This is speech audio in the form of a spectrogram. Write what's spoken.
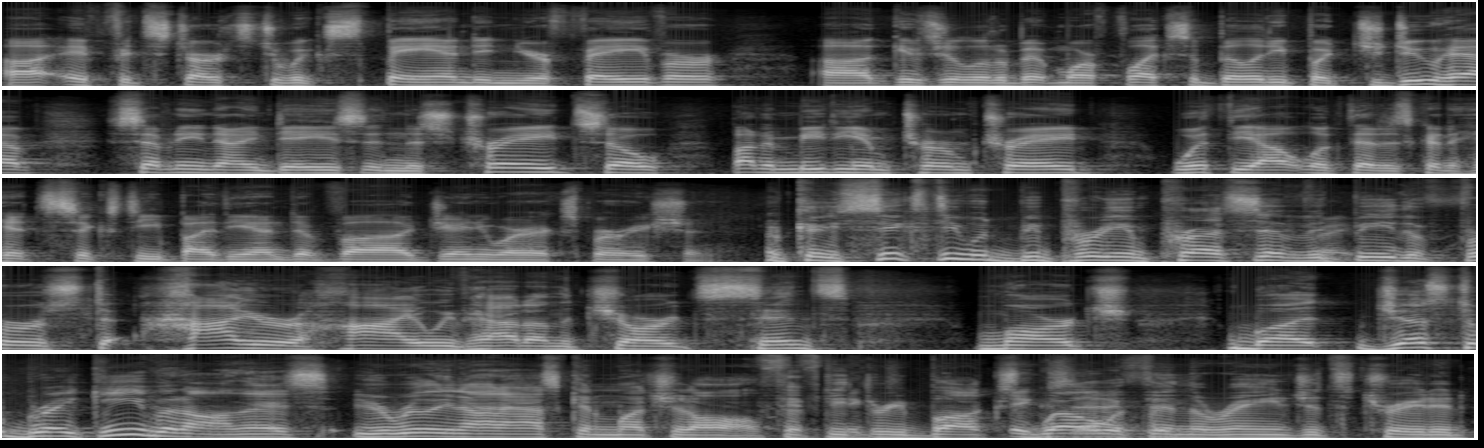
uh, if it starts to expand in your favor. Uh, gives you a little bit more flexibility. But you do have 79 days in this trade, so about a medium term trade with the outlook that it's going to hit 60 by the end of uh, January expiration. Okay, 60 would be pretty impressive. It'd Right. be the first higher high we've had on the chart since March. But just to break even on this, you're really not asking much at all. 53 bucks, well within the range it's traded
